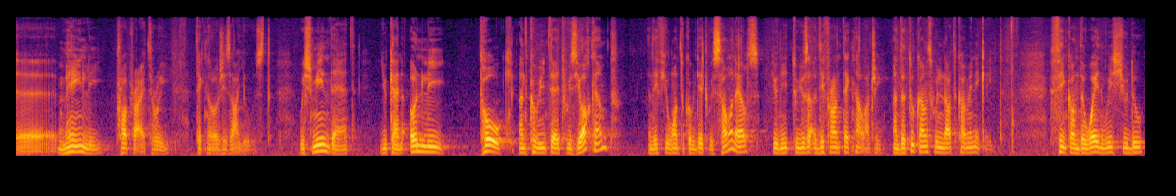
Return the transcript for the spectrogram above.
uh, mainly proprietary technologies are used, which means that you can only talk and communicate with your camp, and if you want to communicate with someone else, you need to use a different technology, and the two camps will not communicate. Think on the way in which you do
